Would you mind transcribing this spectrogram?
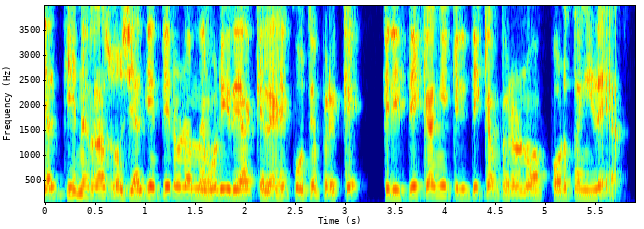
él tiene razón, si alguien tiene una mejor idea que la ejecute, pero es que critican y critican, pero no aportan ideas.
